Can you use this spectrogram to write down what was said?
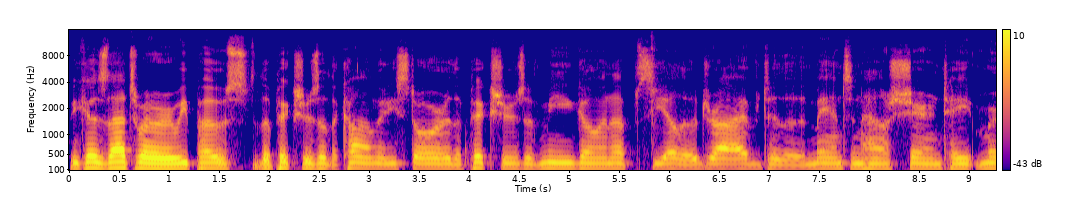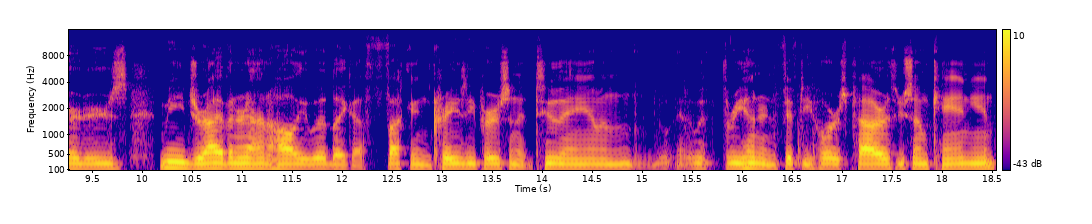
because that's where we post the pictures of the comedy store, the pictures of me going up Cielo Drive to the Manson house, Sharon Tate murders, me driving around Hollywood like a fucking crazy person at 2 a.m. with 350 horsepower through some canyon.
